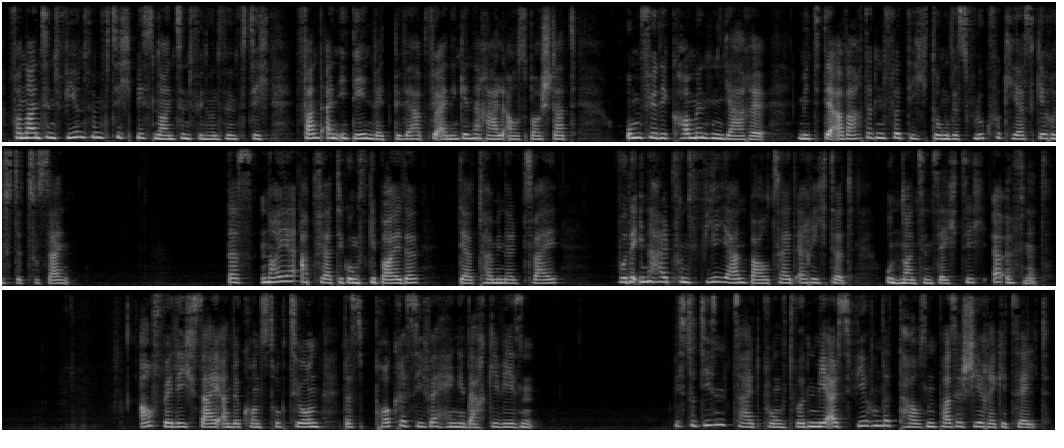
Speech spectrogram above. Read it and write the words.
Von 1954 bis 1955 fand ein Ideenwettbewerb für einen Generalausbau statt, um für die kommenden Jahre mit der erwarteten Verdichtung des Flugverkehrs gerüstet zu sein. Das neue Abfertigungsgebäude, der Terminal 2, wurde innerhalb von vier Jahren Bauzeit errichtet und 1960 eröffnet. Auffällig sei an der Konstruktion das progressive Hängedach gewesen. Bis zu diesem Zeitpunkt wurden mehr als 400.000 Passagiere gezählt.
